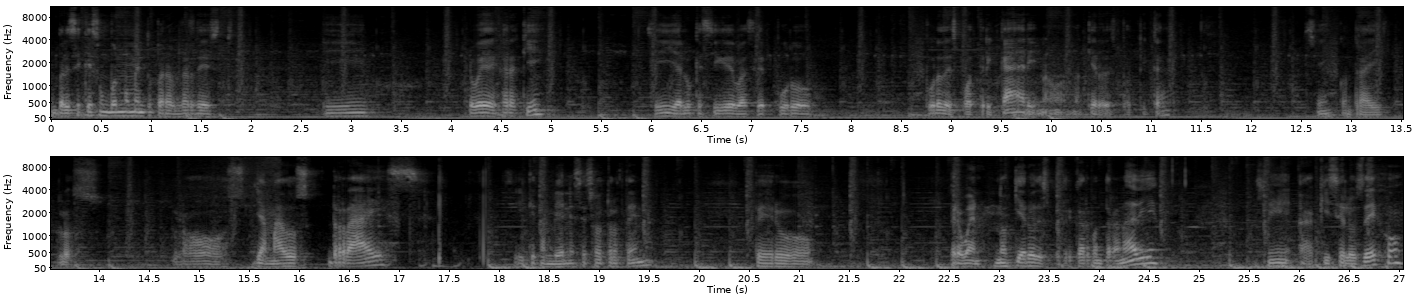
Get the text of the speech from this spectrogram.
me parece que es un buen momento para hablar de esto. Y lo voy a dejar aquí. Sí, ya lo que sigue va a ser puro puro despotricar y no, no quiero despotricar. Sí, contra los los llamados RAES. Sí, que también ese es otro tema. Pero pero bueno, no quiero despotricar contra nadie. Sí, aquí se los dejo.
